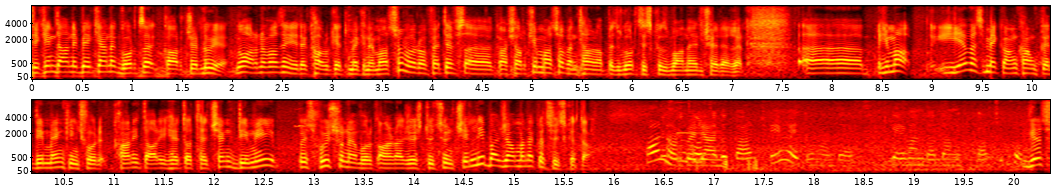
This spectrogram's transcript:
Տիկին Դանիբեկյանը գործը կարճելու է։ Ну առնվազն 300 կետ մեկն եմ ասում, որովհետեւ կաշառքի մասով ընդհանրապես գործի սկզբանե չէր եղել։ Հիմա եւս մեկ անգամ կդիմենք ինչ որ քանի տարի հետո թե չենք դիմի, ես հույս ունեմ որ անհրաժեշտություն չի լինի, բայց ժամանակը ցույց կտա։ Պարոն Օրբելյան, կարճի հետո Երևան դատանը կարճի փոքր։ Ես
